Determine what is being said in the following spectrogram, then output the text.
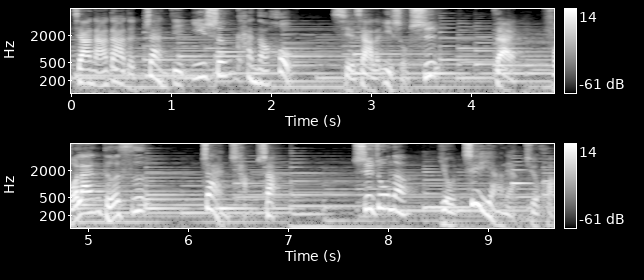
加拿大的战地医生看到后，写下了一首诗，在弗兰德斯战场上。诗中呢有这样两句话：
